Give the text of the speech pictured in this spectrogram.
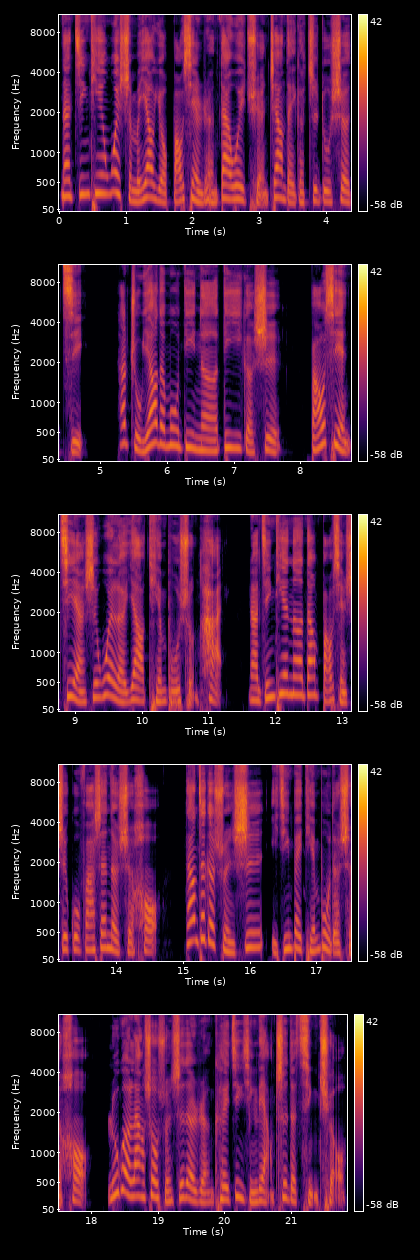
那今天为什么要有保险人代位权这样的一个制度设计？它主要的目的呢，第一个是保险，既然是为了要填补损害，那今天呢，当保险事故发生的时候，当这个损失已经被填补的时候，如果让受损失的人可以进行两次的请求，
